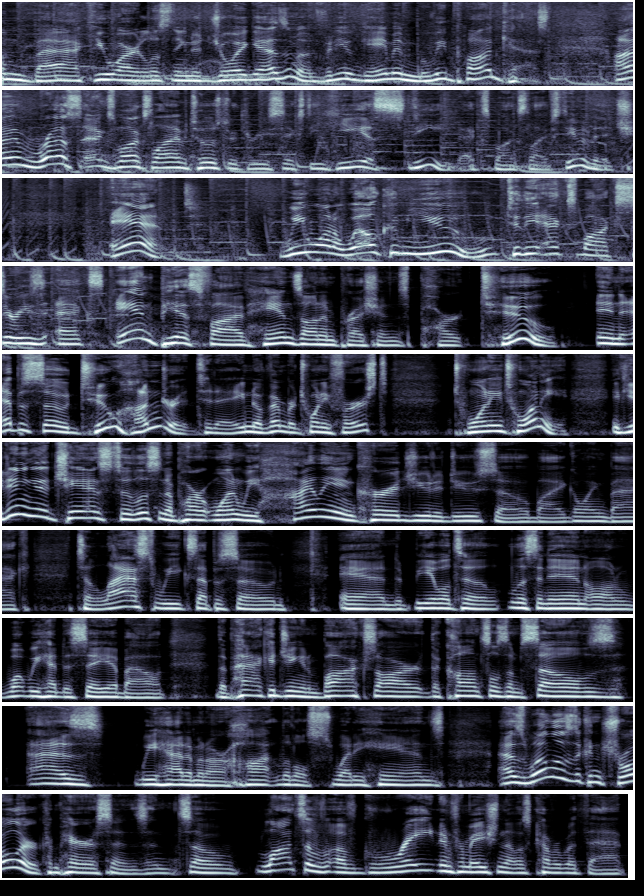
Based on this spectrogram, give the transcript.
welcome back. You are listening to Joygasm, a video game and movie podcast. I'm Russ, Xbox Live Toaster 360. He is Steve, Xbox Live Stevevich. And we want to welcome you to the Xbox Series X and PS5 hands on impressions part two in episode 200 today, November 21st. 2020. If you didn't get a chance to listen to part one, we highly encourage you to do so by going back to last week's episode and be able to listen in on what we had to say about the packaging and box art, the consoles themselves, as we had them in our hot little sweaty hands, as well as the controller comparisons. And so lots of, of great information that was covered with that.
